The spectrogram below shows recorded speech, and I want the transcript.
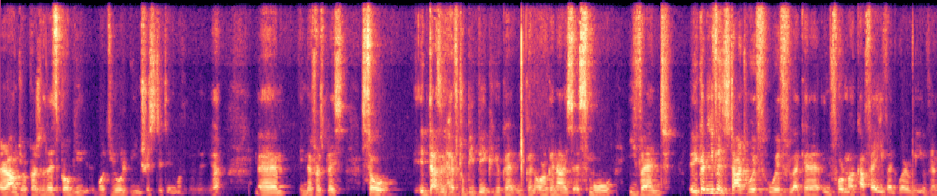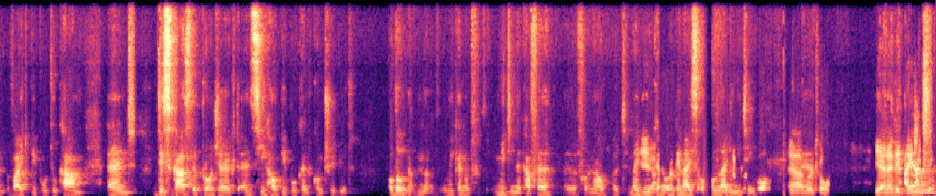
around your project. That's probably what you'll be interested in, uh, yeah, um, in the first place. So it doesn't have to be big. You can you can organize a small event. You can even start with with like an informal cafe event where we even invite people to come and discuss the project and see how people can contribute. Although no, no, we cannot meet in a cafe uh, for now, but maybe yeah. you can organize online meeting. Yeah, virtual. Yeah, and I think I actually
